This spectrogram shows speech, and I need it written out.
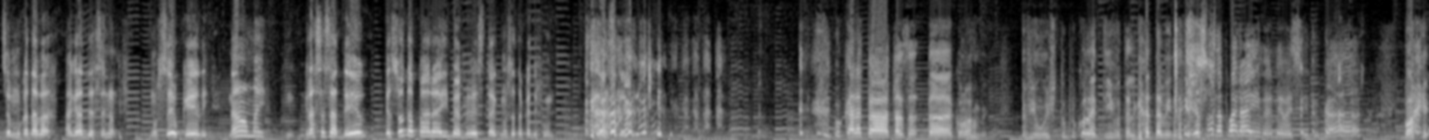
Samuca tava agradecendo, não sei o que, ele. Não, mas graças a Deus, eu sou da Paraíba mesmo, esse tá, começou a tocar de fundo. O cara tá. tá, tá com o nome? Eu vi um estupro coletivo, tá ligado? Da menina. Eu sou da Paraíba, meu, esse lugar. Boy.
